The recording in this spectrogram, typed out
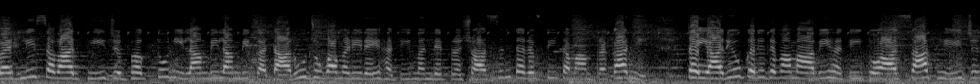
વહેલી સવારથી જ ભક્તોની લાંબી લાંબી કતારો જોવા મળી રહી હતી. મંદિર પ્રશાસન તરફથી તમામ પ્રકારની તૈયારીઓ કરી દેવામાં આવી હતી. તો આ સાથે જ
